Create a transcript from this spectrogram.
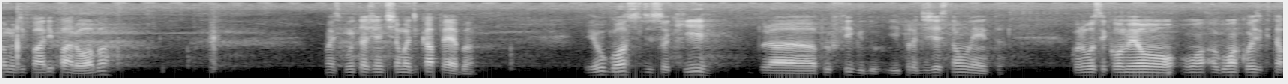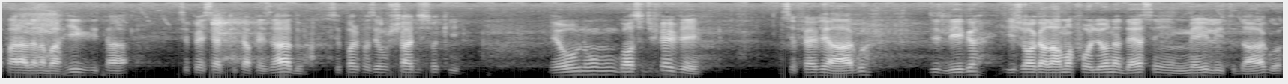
Chamo de pariparoba, mas muita gente chama de capeba. Eu gosto disso aqui para o fígado e para digestão lenta. Quando você comeu alguma coisa que está parada na barriga, que tá, você percebe que está pesado, você pode fazer um chá disso aqui. Eu não gosto de ferver. Você ferve a água, desliga e joga lá uma folhona dessa em meio litro d'água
